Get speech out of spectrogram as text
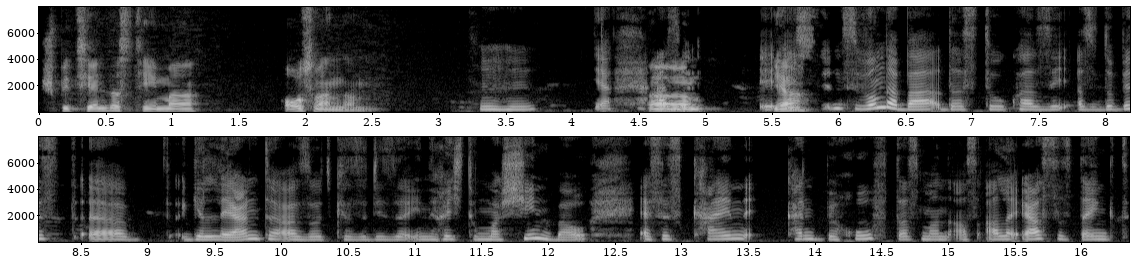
speziell das Thema Auswandern. Mhm. Ja, also ähm, ja. ich finde es wunderbar, dass du quasi, also du bist äh, gelernter, also diese in Richtung Maschinenbau. Es ist kein kein Beruf, dass man als allererstes denkt,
